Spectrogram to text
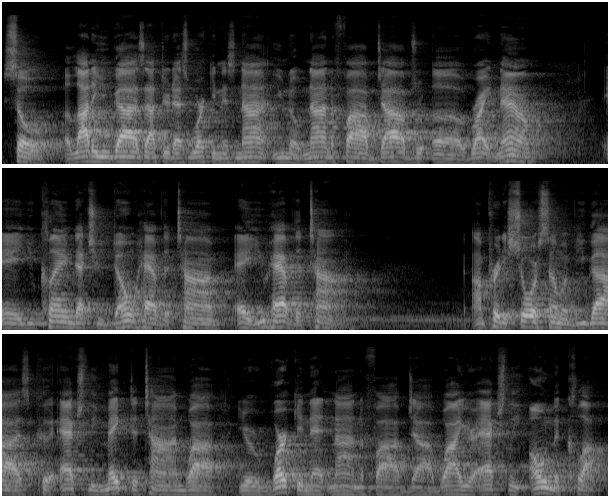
So a lot of you guys out there that's working this nine, you know, nine to five jobs uh, right now, and you claim that you don't have the time, hey, you have the time. I'm pretty sure some of you guys could actually make the time while you're working that nine to five job, while you're actually on the clock.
